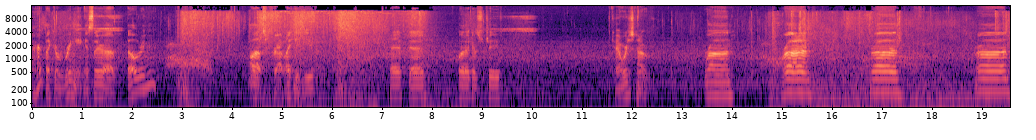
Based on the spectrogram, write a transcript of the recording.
I heard like a ringing. Is there a bell ringer? Oh, that's crap. I hate you. Okay, dead. Blood echoes retrieved. Okay, we're just gonna run, run, run, run.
